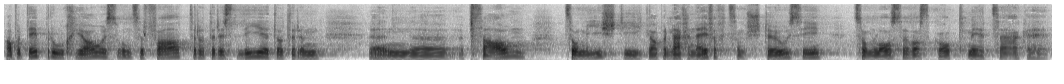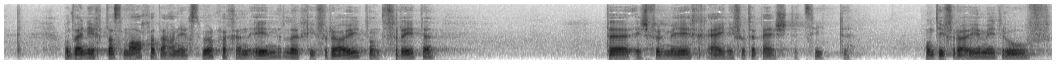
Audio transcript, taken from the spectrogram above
Aber dort brauche ich auch ein Unser Vater oder ein Lied oder ein, ein, äh, ein Psalm zum Einstieg, aber nachher einfach zum Stillsein, zum Hören, was Gott mir zu sagen hat. Und wenn ich das mache, dann habe ich wirklich eine innerliche Freude und Frieden, das ist für mich eine der besten Zeiten. Und ich freue mich darauf,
